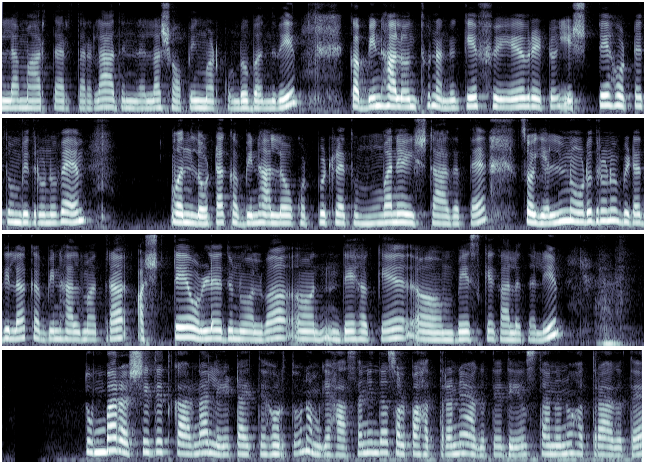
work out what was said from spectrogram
ಎಲ್ಲ ಮಾರ್ತಾ ಇರ್ತಾರಲ್ಲ, ಅದನ್ನೆಲ್ಲ ಶಾಪಿಂಗ್ ಮಾಡಿಕೊಂಡು ಬಂದ್ವಿ. ಕಬ್ಬಿನ ಹಾಲಂತೂ ನನಗೆ ಫೇವ್ರೇಟು ಎಷ್ಟೇ ಹೊಟ್ಟೆ ತುಂಬಿದ್ರೂ ಒಂದು ಲೋಟ ಕಬ್ಬಿನ ಹಾಲು ಕೊಟ್ಬಿಟ್ರೆ ತುಂಬಾ ಇಷ್ಟ ಆಗುತ್ತೆ. ಸೊ ಎಲ್ಲಿ ನೋಡಿದ್ರೂ ಬಿಡೋದಿಲ್ಲ ಕಬ್ಬಿನ ಹಾಲು ಮಾತ್ರ. ಅಷ್ಟೇ ಒಳ್ಳೆಯದು ಅಲ್ವಾ ದೇಹಕ್ಕೆ ಬೇಸಿಗೆ ಕಾಲದಲ್ಲಿ ತುಂಬ ರಶ್ ಇದ್ದಿದ್ದ ಕಾರಣ ಲೇಟ್ ಆಯ್ತೆ ಹೊರತು. ನಮಗೆ ಹಾಸನಿಂದ ಸ್ವಲ್ಪ ಹತ್ತಿರನೇ ಆಗುತ್ತೆ. ದೇವಸ್ಥಾನನೂ ಹತ್ತಿರ ಆಗುತ್ತೆ.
